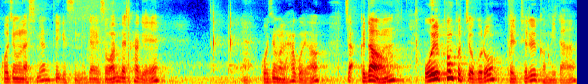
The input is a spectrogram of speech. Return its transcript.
고정을 하시면 되겠습니다. 그래서 완벽하게 고정을 하고요. 자, 그 다음 오일 펌프 쪽으로 벨트를 겁니다.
